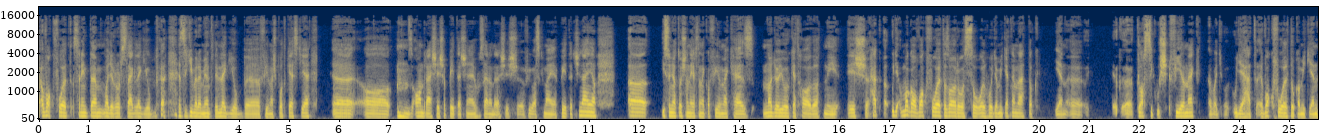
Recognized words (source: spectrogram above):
a Vakfolt szerintem Magyarország legjobb, ez így kimerem jelenteni, legjobb filmes podcastje. Az András és a Péter csinálja, Huszár András és Frivaszki Májer Péter csinálja. Iszonyatosan értenek a filmekhez, nagyon jó őket hallgatni, és hát ugye maga a Vakfolt az arról szól, hogy amiket nem láttak ilyen klasszikus filmek, vagy ugye hát vakfoltok, amik ilyen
